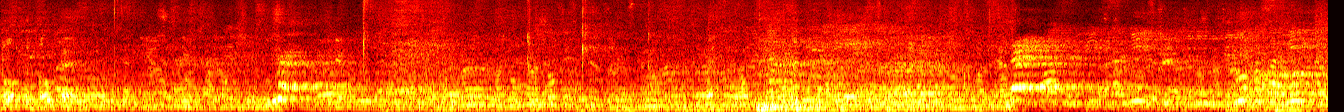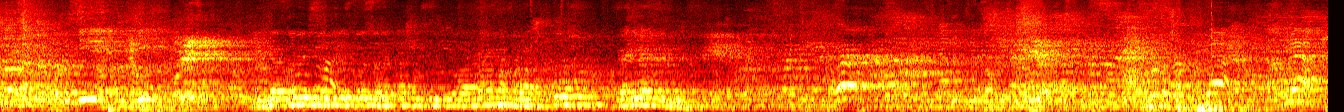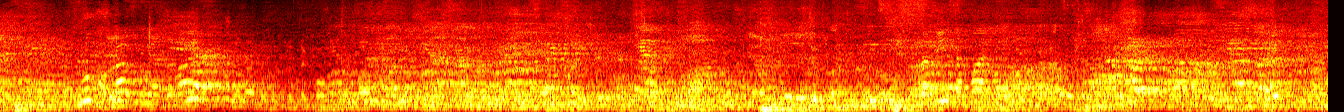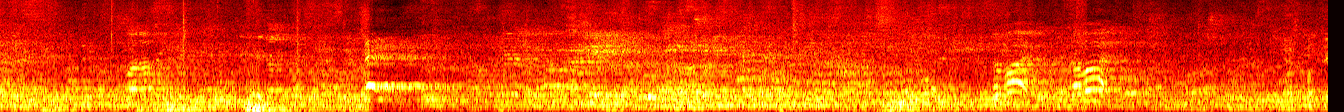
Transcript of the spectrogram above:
Долго, долго. Приготовиться вес до 46 килограммов, Рожков, Горянин.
